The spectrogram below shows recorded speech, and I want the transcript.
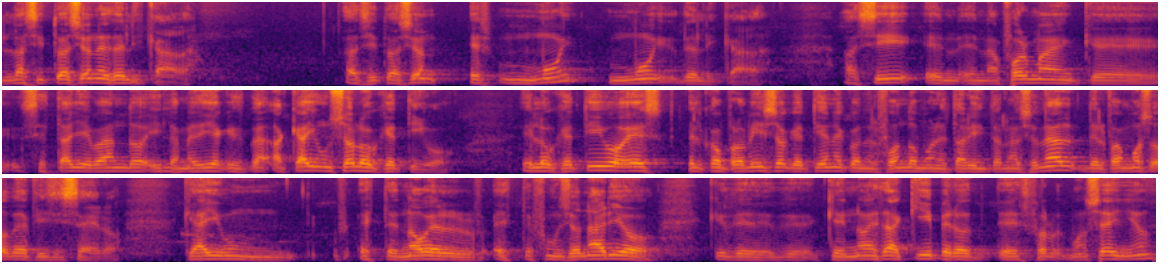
La situación es delicada. La situación es muy, muy delicada. Así, en, la forma en que se está llevando y la medida que está... Acá hay un solo objetivo. El objetivo es el compromiso que tiene con el Fondo Monetario Internacional del famoso déficit cero, que hay un este, Nobel este, funcionario que, que no es de aquí, pero es formoseño,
